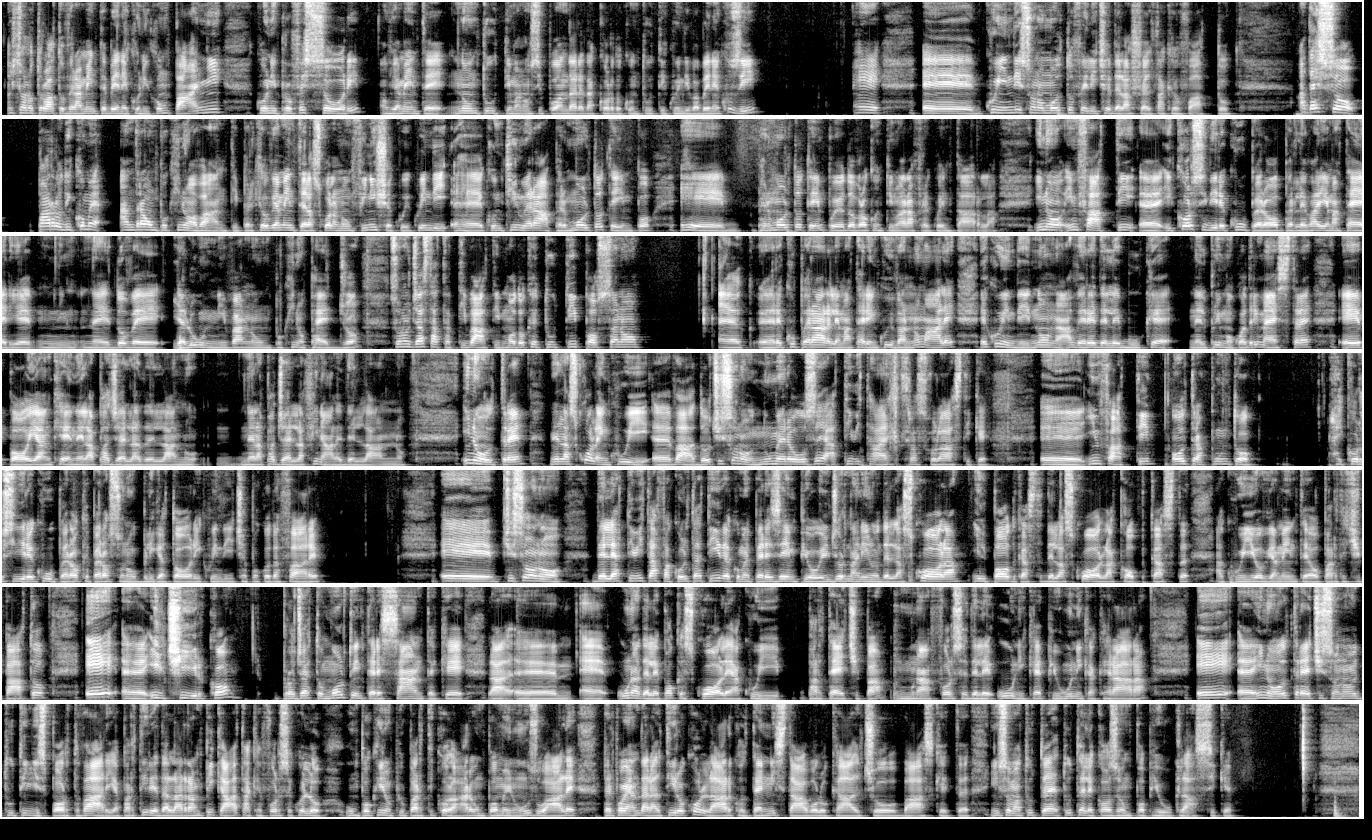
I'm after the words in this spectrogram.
mi sono trovato veramente bene con i compagni, con i professori, ovviamente non tutti, ma non si può andare d'accordo con tutti, quindi va bene così. E, e quindi sono molto felice della scelta che ho fatto. Adesso parlo di come andrà un pochino avanti, perché ovviamente la scuola non finisce qui, quindi eh, continuerà per molto tempo e per molto tempo io dovrò continuare a frequentarla. Ino, infatti eh, i corsi di recupero per le varie materie mh, mm, dove gli alunni vanno un pochino peggio sono già stati attivati in modo che tutti possano eh, eh, recuperare le materie in cui vanno male e quindi non avere delle buche nel primo quadrimestre e poi anche nella pagella, nella pagella finale dell'anno. Inoltre, nella scuola in cui eh, vado ci sono numerose attività extrascolastiche. Eh, infatti, oltre appunto ai corsi di recupero, che però sono obbligatori, quindi c'è poco da fare, e ci sono delle attività facoltative come per esempio il giornalino della scuola, il podcast della scuola, Copcast, a cui io ovviamente ho partecipato, e eh, il circo, progetto molto interessante che la, eh, è una delle poche scuole a cui partecipa, una forse delle uniche, più unica che rara, e eh, inoltre ci sono tutti gli sport vari, a partire dall'arrampicata, che è forse quello un pochino più particolare, un po' meno usuale, per poi andare al tiro con l'arco, il tennis tavolo, calcio, basket, insomma tutte, tutte le cose un po' più classiche.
